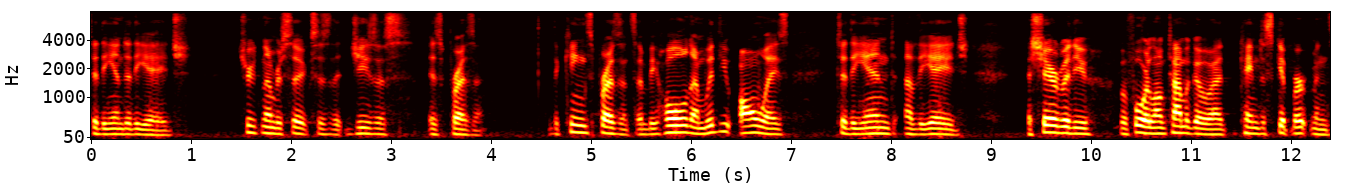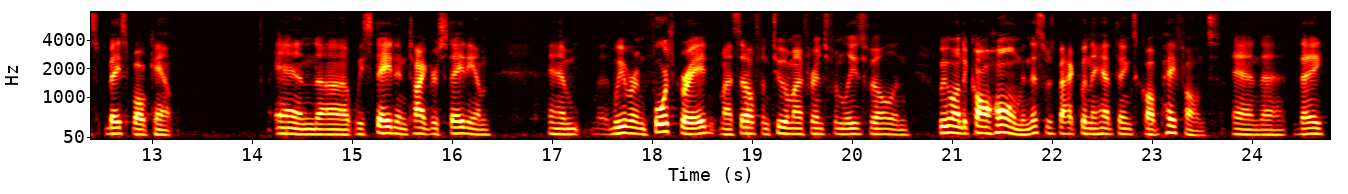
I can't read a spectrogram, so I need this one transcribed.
to the end of the age. Truth number six is that Jesus is present. The King's presence. And behold, I'm with you always to the end of the age. I shared with you before, a long time ago, I came to Skip Bertman's baseball camp. And uh, we stayed in Tiger Stadium and we were in fourth grade, myself and two of my friends from Leesville, and we wanted to call home. And this was back when they had things called payphones, and uh, they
